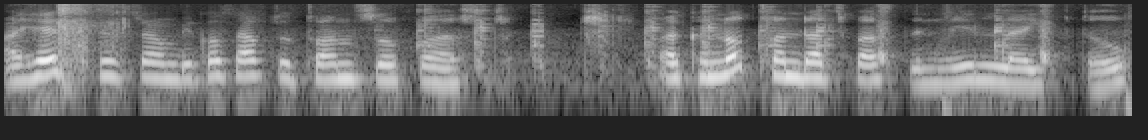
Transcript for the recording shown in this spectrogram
I hate this jump because I have to turn so fast. I cannot turn that fast in real life though.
